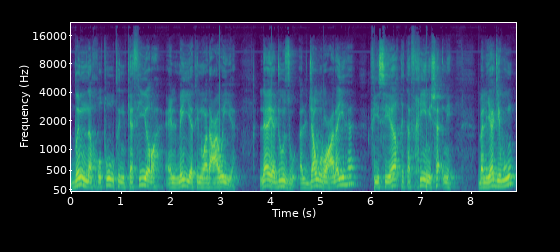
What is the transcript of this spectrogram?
ضمن خطوط كثيرة علمية ودعوية لا يجوز الجور عليها في سياق تفخيم شأنه بل يجب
